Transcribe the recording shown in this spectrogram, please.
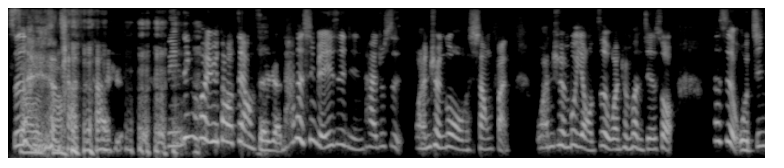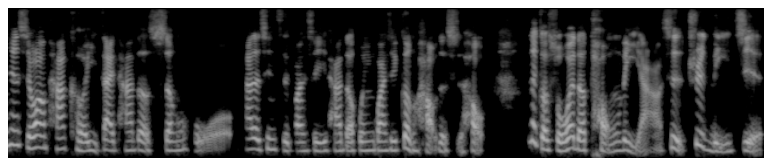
真的很想掐死他的人，你一定会遇到这样子的人。他的性别意识形态就是完全跟我相反，完全不一样，我这完全不能接受。但是我今天希望他可以在他的生活、他的亲子关系、他的婚姻关系更好的时候。那个所谓的同理啊，是去理解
